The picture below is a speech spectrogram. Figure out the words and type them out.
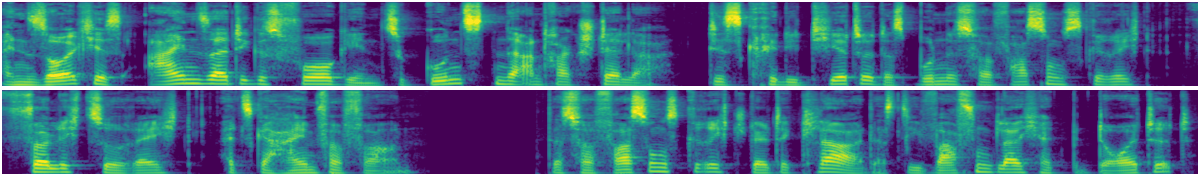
Ein solches einseitiges Vorgehen zugunsten der Antragsteller diskreditierte das Bundesverfassungsgericht völlig zu Recht als Geheimverfahren. Das Verfassungsgericht stellte klar, dass die Waffengleichheit bedeutet,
